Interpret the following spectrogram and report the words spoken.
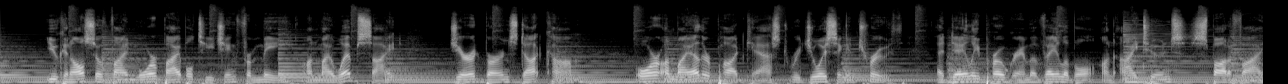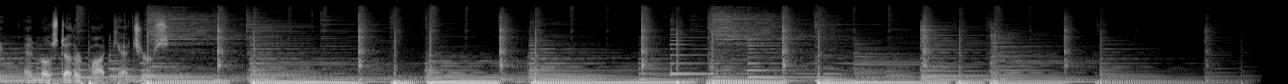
You can also find more Bible teaching from me on my website, jaredbyrns.com, or on my other podcast, Rejoicing in Truth, a daily program available on iTunes, Spotify, and most other podcatchers.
